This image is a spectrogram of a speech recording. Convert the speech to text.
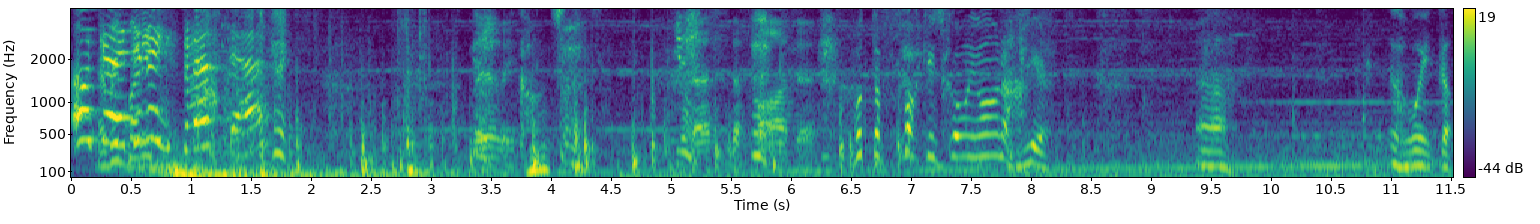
Okay, I Everybody didn't stop! expect that. Really? Constance, That's the father. what the fuck is going on up here? Uh, oh, wake up.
